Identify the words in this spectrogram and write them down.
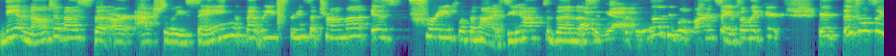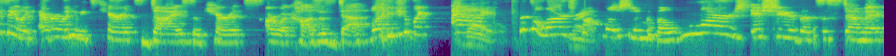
the amount of us that are actually saying that we experience that trauma is pretty flipping high. So you have to then oh, yeah. a lot of people aren't saying. It. So I'm like, you're, you're, it's almost like saying like everyone who eats carrots dies, so carrots are what causes death. Like, it's like ah, right. that's a large right. population with a large issue that's systemic.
